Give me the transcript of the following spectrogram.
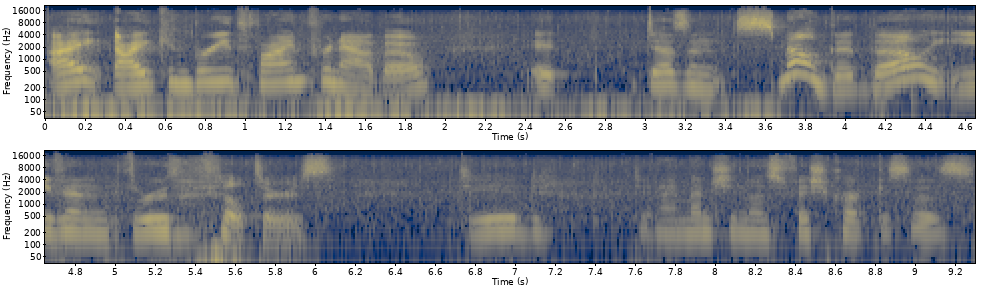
I, I can breathe fine for now, though. It doesn't smell good, though, even through the filters. Did did I mention those fish carcasses?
